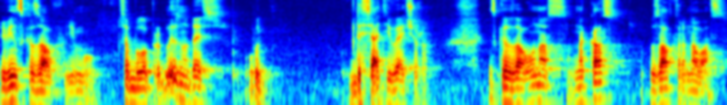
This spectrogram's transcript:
і він сказав йому: це було приблизно десь у 10 вечора. Він сказав: у нас наказ завтра на вас.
